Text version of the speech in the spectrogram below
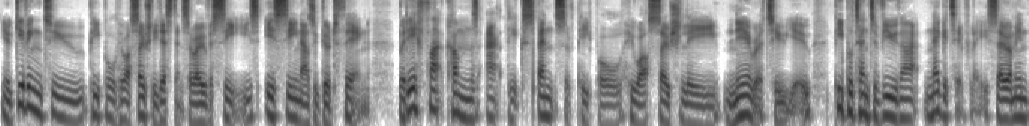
you know, giving to people who are socially distant, so overseas, is seen as a good thing. But if that comes at the expense of people who are socially nearer to you, people tend to view that negatively. So, I mean,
